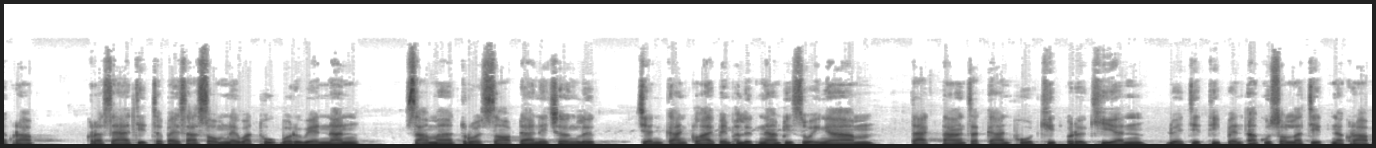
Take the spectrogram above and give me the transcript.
นะครับ กระแสจิตจะไปสะสมในวัตถุบริเวณนั้น สามารถตรวจสอบได้ในเชิงลึก เช่นการกลายเป็นผลึกน้ำที่สวยงาม แตกต่างจากการพูดคิดหรือเขียนด้วยจิตที่เป็นอกุศลจิตนะครับ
